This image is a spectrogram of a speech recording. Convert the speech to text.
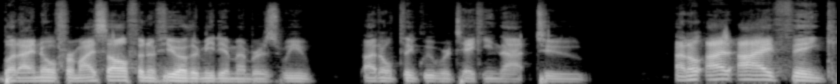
But I know for myself and a few other media members, we I don't think we were taking that to. I don't. I I think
